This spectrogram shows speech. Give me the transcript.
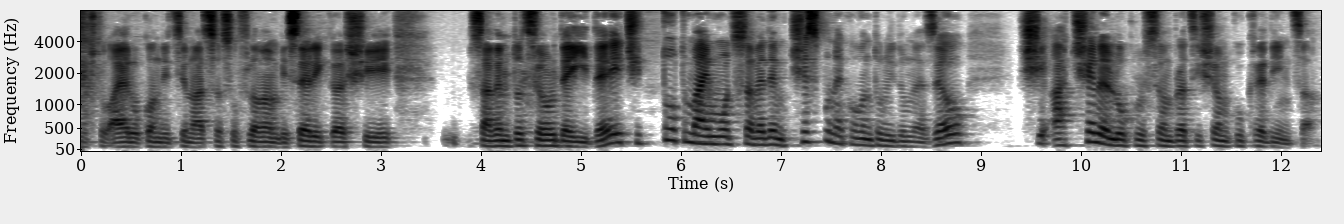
nu știu, aerul condiționat, să suflăm în biserică și să avem tot felul de idei, ci tot mai mult să vedem ce spune Cuvântul lui Dumnezeu și acele lucruri să îmbrățișăm cu credință.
